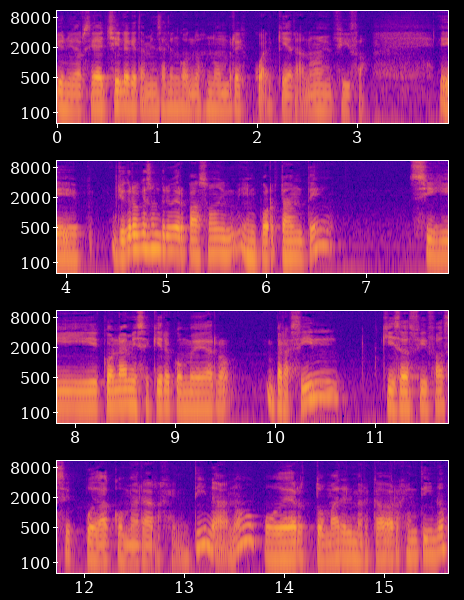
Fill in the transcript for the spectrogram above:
Universidad de Chile, que también salen con dos nombres cualquiera, ¿no? En FIFA. Eh, yo creo que es un primer paso importante. Si Konami se quiere comer Brasil, quizás FIFA se pueda comer a Argentina, ¿no? Poder tomar el mercado argentino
